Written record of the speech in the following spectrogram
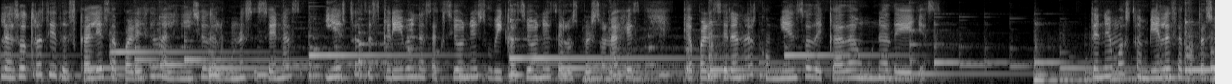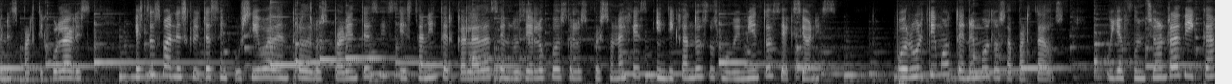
Las otras didascalias aparecen al inicio de algunas escenas y estas describen las acciones, ubicaciones de los personajes que aparecerán al comienzo de cada una de ellas. Tenemos también las acotaciones particulares. Estas van escritas en cursiva dentro de los paréntesis y están intercaladas en los diálogos de los personajes indicando sus movimientos y acciones. Por último tenemos los apartados, cuya función radica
